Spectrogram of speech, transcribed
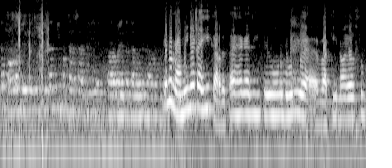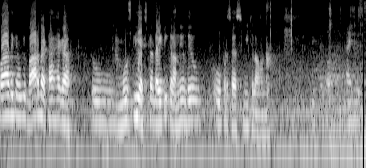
ਦਾ ਇਹਨੂੰ ਨੋਮੀਨੇਟ ਇਹੀ ਕਰ ਦਿੱਤਾ ਹੈਗਾ ਜੀ ਤੇ ਹੁਣ ਜੋ ਵੀ ਹੈ, ਬਾਕੀ ਨੋ- ਉਸ ਤੋਂ ਬਾਅਦ ਕਿਉਂਕਿ ਬਾਹਰ ਬੈਠਾ ਹੈਗਾ ਤੇ ਮੋਸਟਲੀ ਐਕਸਟਰਾ ਡਾਈਟ ਹੀ ਕਰਾਉਂਦੇ ਹੁੰਦੇ ਉਹ ਉਹ ਪ੍ਰੋਸੈਸ ਵੀ ਚਲਾਵਾਂਗੇ। ਥੈਂਕ ਯੂ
